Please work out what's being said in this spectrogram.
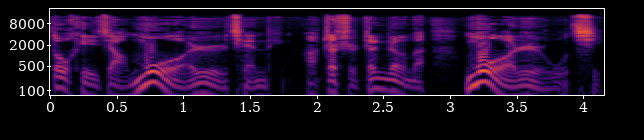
都可以叫末日潜艇啊，这是真正的末日武器。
